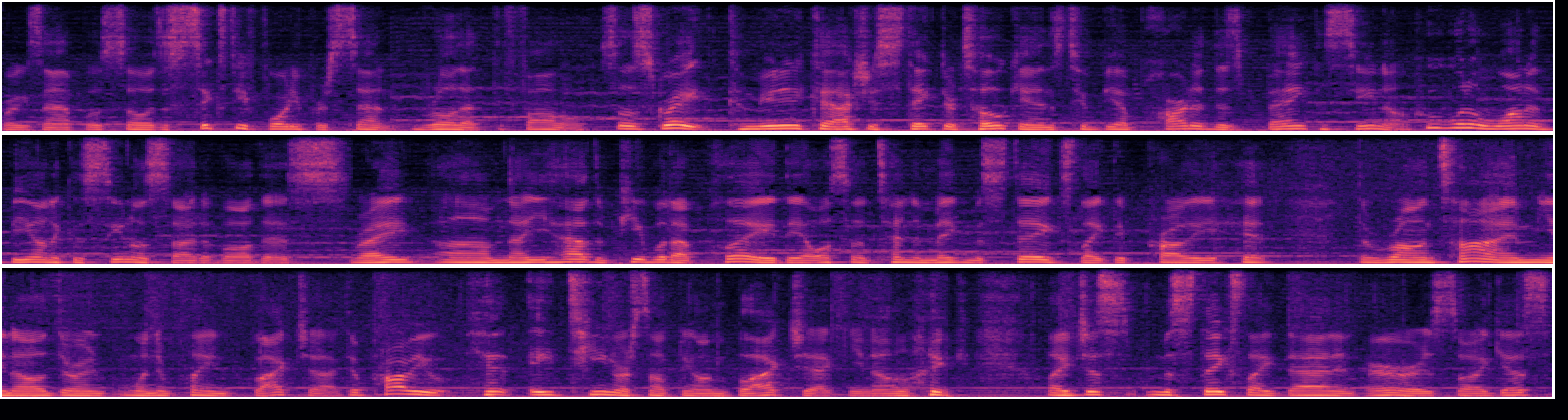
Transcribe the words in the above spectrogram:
for example. So it's a 60-40% rule that they follow. So it's great. Community can actually stake their tokens to be a part of this bank casino. Who wouldn't want to be on the casino side of all this, right? Um, now you have the people that play, they also tend to make mistakes like they probably hit the wrong time, you know, during when they're playing blackjack. They'll probably hit 18 or something on blackjack, you know, like like just mistakes like that and errors. So I guess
